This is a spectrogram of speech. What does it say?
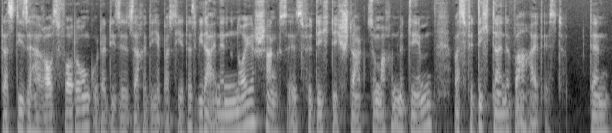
dass diese Herausforderung oder diese Sache, die hier passiert ist, wieder eine neue Chance ist für dich, dich stark zu machen mit dem, was für dich deine Wahrheit ist. Denn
